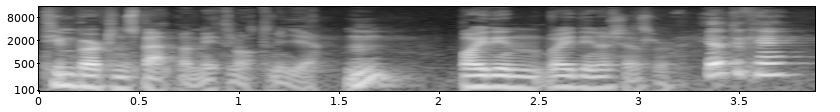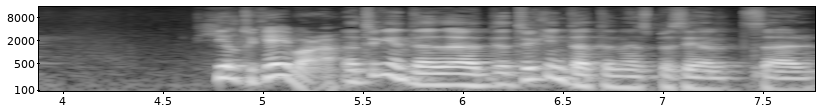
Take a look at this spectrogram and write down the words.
Tim Burtons Batman 1989. Vad, är din, vad är dina känslor? Helt okej. Helt okej bara. Jag, tycker inte, att- jag tycker inte att den är speciellt så här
